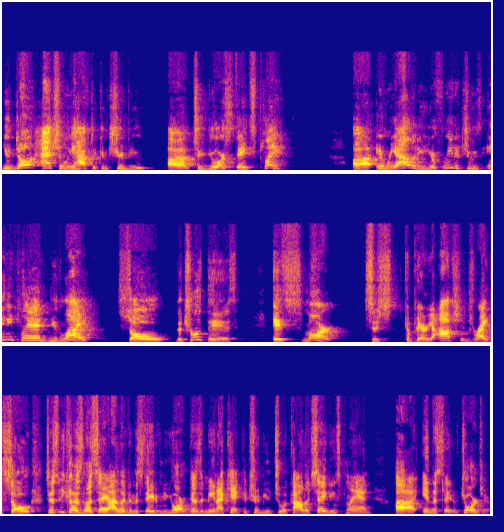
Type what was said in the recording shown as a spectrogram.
you don't actually have to contribute uh, to your state's plan uh, in reality, you're free to choose any plan you like. So the truth is, it's smart to compare your options, right? So just because, let's say, I live in the state of New York, doesn't mean I can't contribute to a college savings plan uh, in the state of Georgia,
